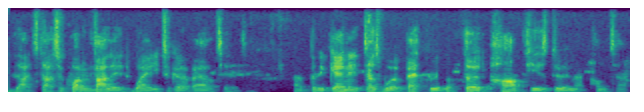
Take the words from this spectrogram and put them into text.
that's that's a quite a valid way to go about it. Uh, but again, it does work better if a third party is doing that contact.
